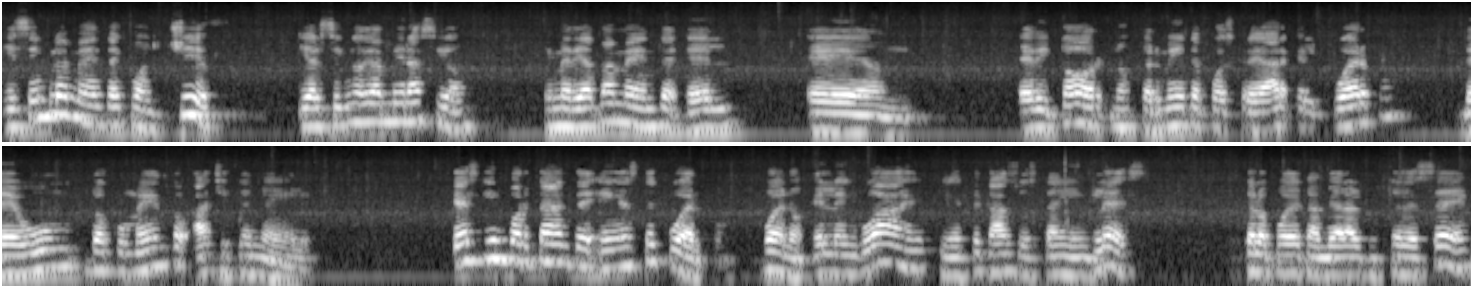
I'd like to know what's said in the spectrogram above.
y simplemente con Shift y el signo de admiración inmediatamente el eh, editor nos permite pues crear el cuerpo de un documento HTML. ¿Qué es importante en este cuerpo? Bueno, el lenguaje, que en este caso está en inglés, usted lo puede cambiar al que usted desee.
